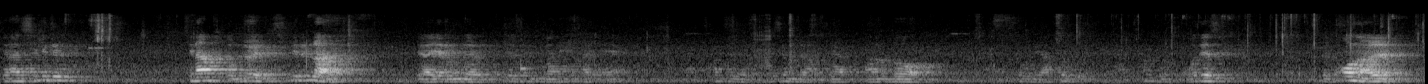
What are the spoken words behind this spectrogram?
지난 11일, 지난 금요일 11일 날, 제가 여러분들 여성주간 행사에 참석을 했습니다. 제가 우리 약속을 못했습니다. 그래서 오늘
